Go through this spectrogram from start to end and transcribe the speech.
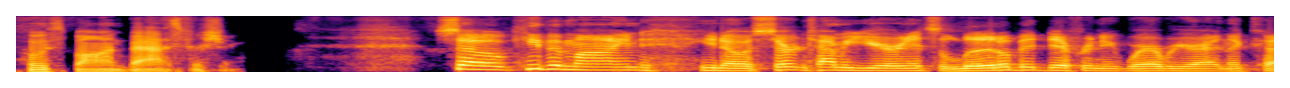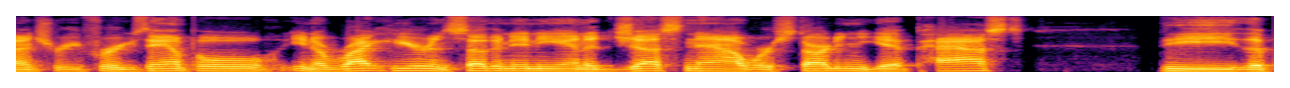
post spawn bass fishing. So keep in mind, you know, a certain time of year, and it's a little bit different wherever you're at in the country. For example, you know, right here in southern Indiana, just now we're starting to get past the the,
